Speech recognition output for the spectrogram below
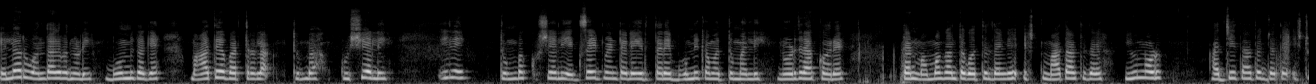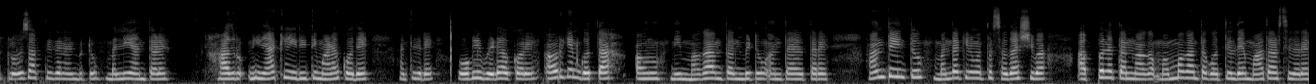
ಎಲ್ಲರೂ ಒಂದಾಗಿರೋದು ನೋಡಿ. ಭೂಮಿಕಾಗೆ ಮಾತೇ ಬರ್ತಾರಲ್ಲ. ತುಂಬ ಖುಷಿಯಲ್ಲಿ, ಇಲ್ಲಿ ತುಂಬ ಖುಷಿಯಲ್ಲಿ ಎಕ್ಸೈಟ್ಮೆಂಟಲ್ಲಿ ಇರ್ತಾರೆ ಭೂಮಿಕಾ ಮತ್ತು ಮಲ್ಲಿ. ನೋಡಿದ್ರೆ ಹಾಕೋರೆ ತನ್ನ ಮೊಮ್ಮಗ ಅಂತ ಗೊತ್ತಿಲ್ದಂಗೆ ಎಷ್ಟು ಮಾತಾಡ್ತಿದ್ದಾರೆ ಇವ್ನು ನೋಡು, ಅಜ್ಜಿ, ತಾತನ ಜೊತೆ ಎಷ್ಟು ಕ್ಲೋಸ್ ಆಗ್ತಿದ್ದಾನೆ ಅಂದ್ಬಿಟ್ಟು ಮಲ್ಲಿ ಅಂತಾಳೆ. ಆದರೂ ನೀನು ಯಾಕೆ ಈ ರೀತಿ ಮಾಡೋಕೆ ಹೋದೆ? ಅಂತಿದ್ರೆ, ಹೋಗ್ಲಿ ಬಿಡು ಹಾಕೋರೆ ಅವ್ರಿಗೇನು ಗೊತ್ತಾ? ಅವನು ನಿಮ್ಮ ಮಗ ಅಂತ ಅಂದ್ಬಿಟ್ಟು ಅಂತ ಇರ್ತಾರೆ. ಅಂತ ಇಂತೂ ಮಂದಕಿನ ಮತ್ತು ಸದಾಶಿವ ಅಪ್ಪನ ತನ್ನ ಮಗ, ಮೊಮ್ಮಗ ಅಂತ ಗೊತ್ತಿಲ್ಲದೆ ಮಾತಾಡ್ಸಿದ್ದಾರೆ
